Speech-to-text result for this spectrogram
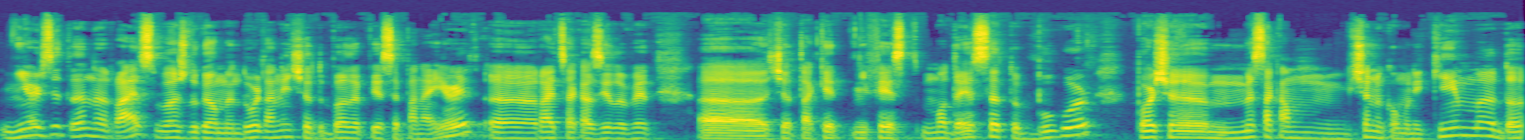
njerëzit edhe në Rajcë veç duke u menduar tani që të bëhet pjesë e panairit. ë Rajca ka zgjedhur vetë ë që ta ketë një festë modeste të bukur, por që me sa kam qenë në komunikim, do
